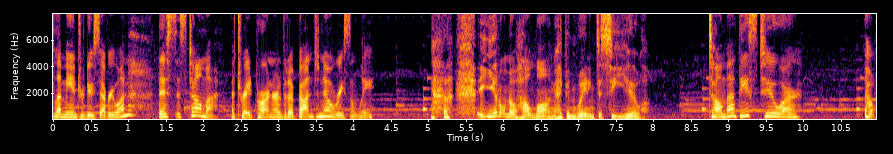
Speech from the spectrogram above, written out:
let me introduce everyone. This is Thoma, a trade partner that I've gotten to know recently. You don't know how long I've been waiting to see you. Thoma, these two are. Oh,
